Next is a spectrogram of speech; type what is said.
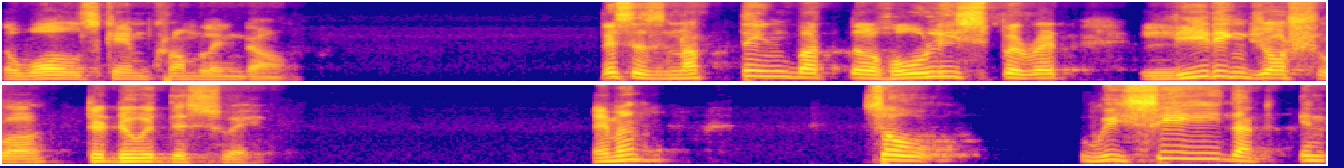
the walls came crumbling down. This is nothing but the Holy Spirit leading Joshua to do it this way. Amen. So we see that in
